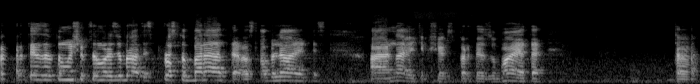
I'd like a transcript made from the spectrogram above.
експертизи тому, щоб цьому розібратись, просто берете, розслабляєтесь. А навіть якщо експертизу маєте, так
